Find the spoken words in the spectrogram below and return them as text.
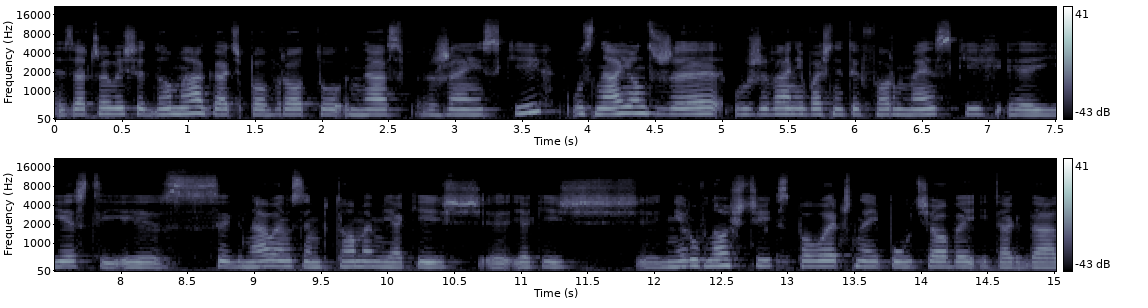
zaczęły się domagać powrotu nazw żeńskich, uznając, że używanie właśnie tych form męskich jest sygnałem, symptomem jakiejś, jakiejś nierówności społecznej, płciowej itd.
